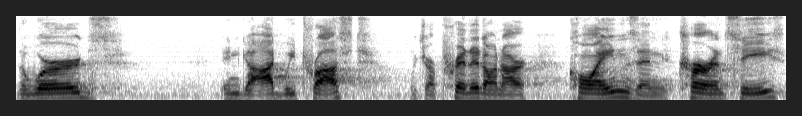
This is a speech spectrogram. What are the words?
The words, In God We Trust, which are printed on our coins and currencies,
